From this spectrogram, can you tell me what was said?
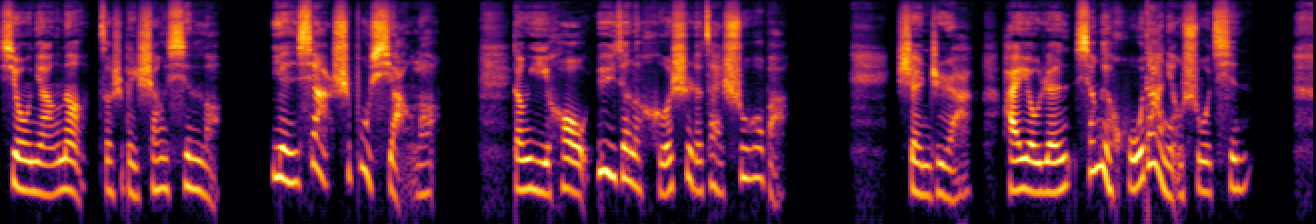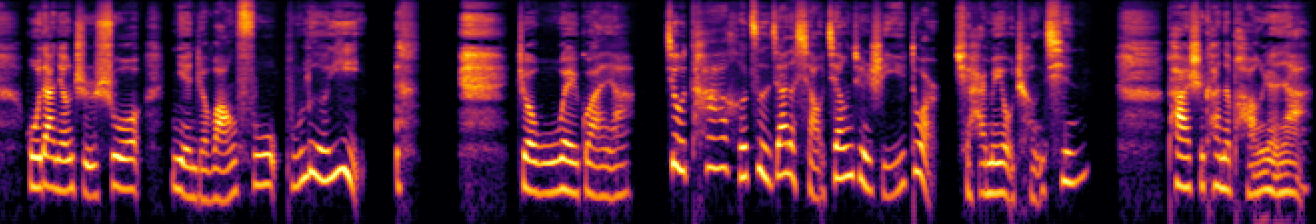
秀娘呢，则是被伤心了，眼下是不想了，等以后遇见了合适的再说吧。甚至啊，还有人想给胡大娘说亲。胡大娘只说念着亡夫不乐意，这吴卫馆呀，就他和自家的小将军是一对儿，却还没有成亲，怕是看的旁人啊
